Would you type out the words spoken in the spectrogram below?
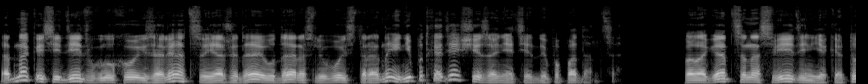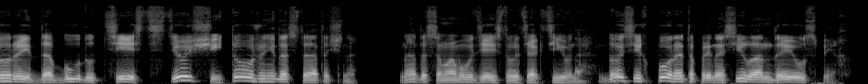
Однако сидеть в глухой изоляции, ожидая удара с любой стороны, неподходящее занятие для попаданца. Полагаться на сведения, которые добудут тесть с тещей, тоже недостаточно. Надо самому действовать активно. До сих пор это приносило Андрею успех.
